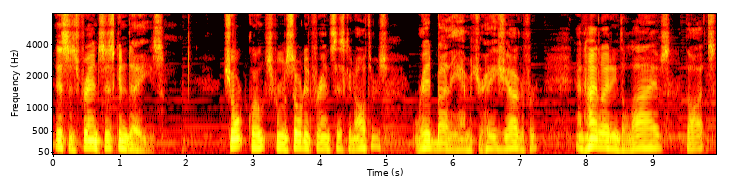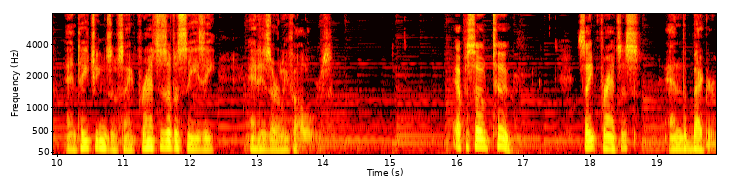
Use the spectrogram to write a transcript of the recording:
This is Franciscan Days. Short quotes from assorted Franciscan authors, read by the amateur hagiographer, and highlighting the lives, thoughts, and teachings of St. Francis of Assisi and his early followers. Episode 2 St. Francis and the Beggar.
